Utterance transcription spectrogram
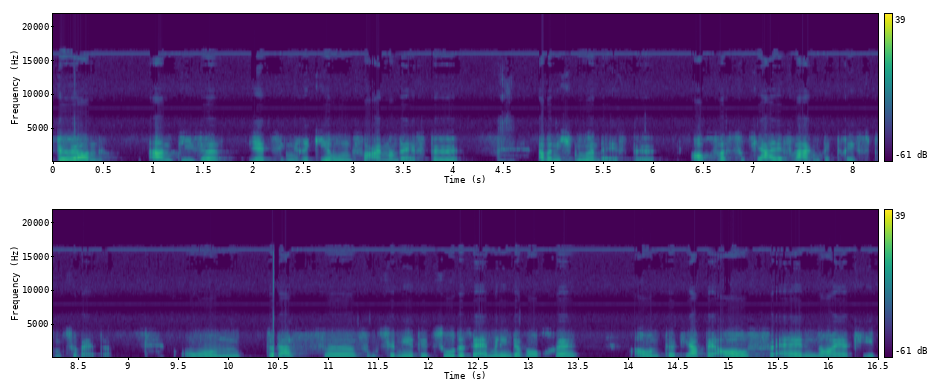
stören an dieser jetzigen Regierung und vor allem an der FPÖ, mhm. aber nicht nur an der FPÖ auch was soziale Fragen betrifft und so weiter. Und das äh, funktioniert jetzt so, dass einmal in der Woche unter Klappe auf ein neuer Clip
